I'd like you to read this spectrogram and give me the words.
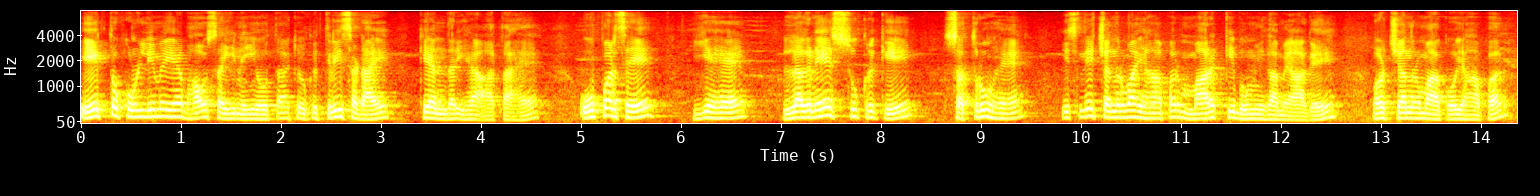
एक तो कुंडली में यह भाव सही नहीं होता क्योंकि त्रिसडाई के अंदर यह आता है। ऊपर से यह लगने शुक्र के शत्रु हैं, इसलिए चंद्रमा यहाँ पर मारक की भूमिका में आ गए और चंद्रमा को यहाँ पर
